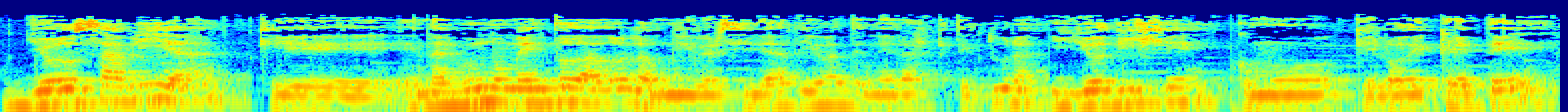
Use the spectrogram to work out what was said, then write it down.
yo sabía que en algún momento dado la universidad iba a tener arquitectura y yo dije, como que lo decreté,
